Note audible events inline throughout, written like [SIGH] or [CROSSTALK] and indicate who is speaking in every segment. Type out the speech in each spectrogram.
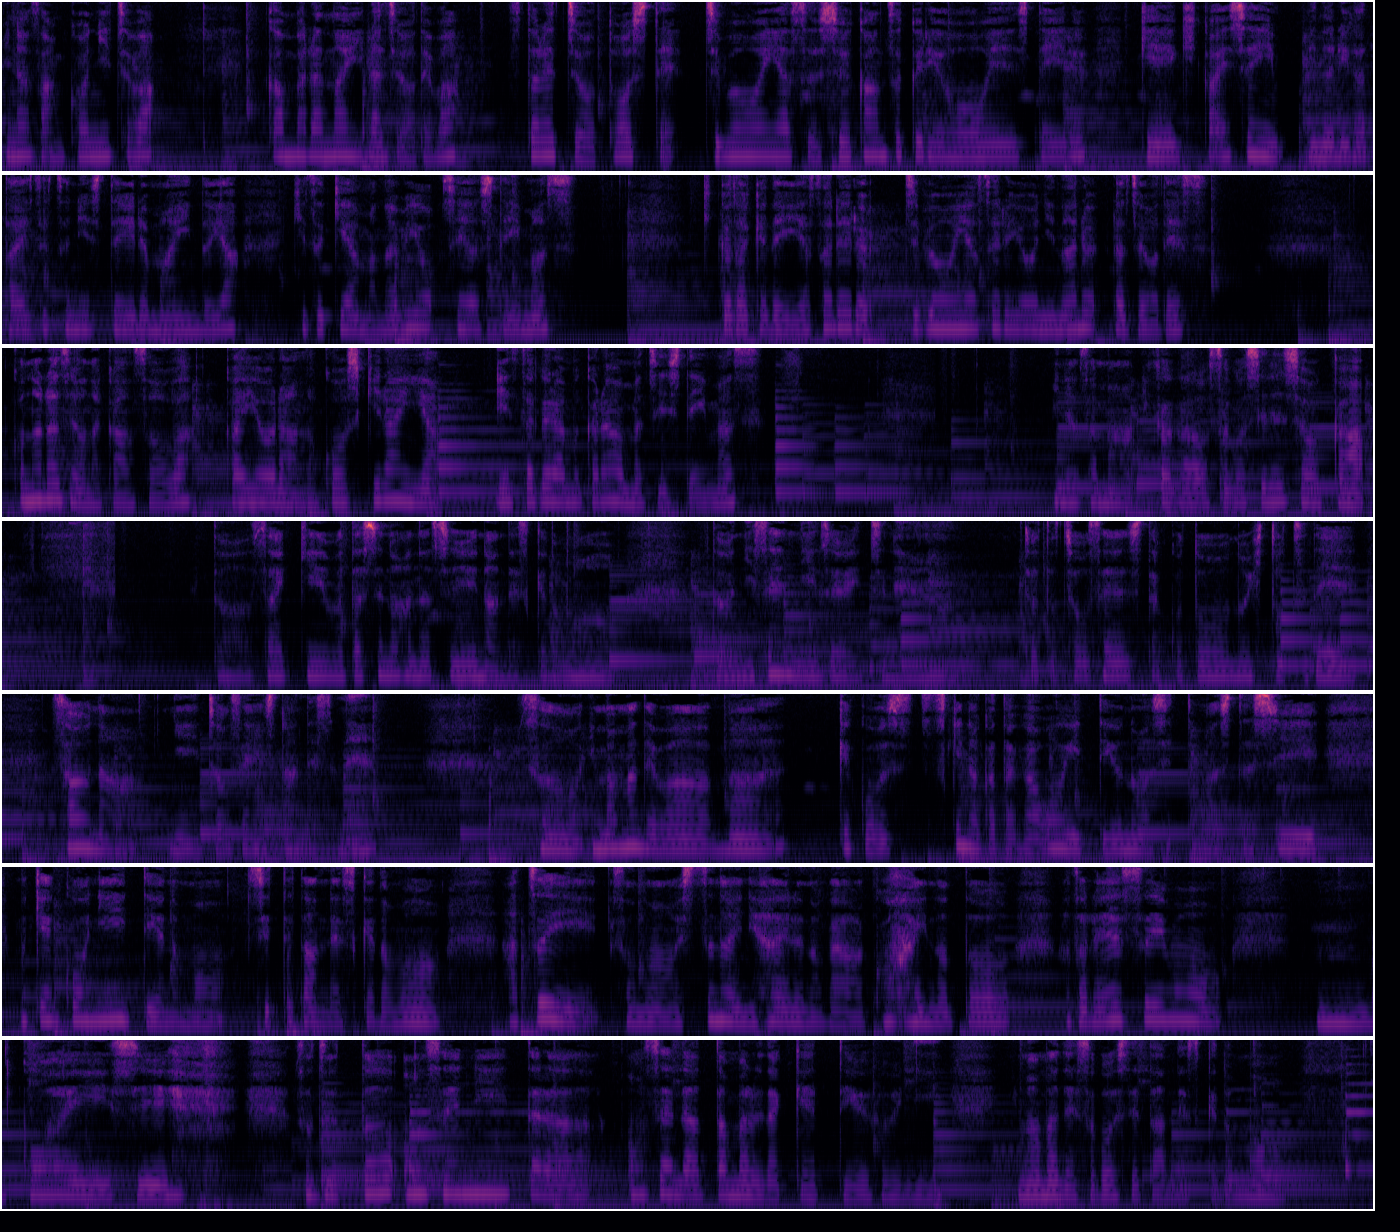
Speaker 1: 皆さんこんにちは。頑張らないラジオではストレッチを通して自分を癒す習慣づくりを応援している現役会社員みのりが大切にしているマインドや気づきや学びをシェアしています。聞くだけで癒される自分を癒せるようになるラジオです。このラジオの感想は概要欄の公式 LINE や Instagram からお待ちしています。皆様いかがお過ごしでしょうか？最近私の話なんですけどもと2021年ちょっと挑戦したことの一つでサウナに挑戦したんですね。そう今まではまあ結構好きな方が多いっていうのは知ってましたし、健康にいいっていうのも知ってたんですけども暑いその室内に入るのが怖いのとあと冷水も、うん、怖いしそうずっと温泉に行ったら温泉で温まるだけっていう風に今まで過ごしてたんですけども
